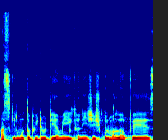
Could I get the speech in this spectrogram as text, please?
আজকের মতো ভিডিওটি আমি এখানেই শেষ করলাম। আল্লাহ হাফেজ।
